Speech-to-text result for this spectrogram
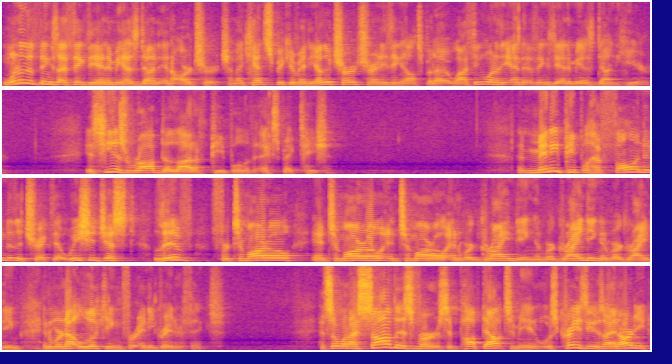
One of the things I think the enemy has done in our church, and I can't speak of any other church or anything else, but I, well, I think one of the things the enemy has done here is he has robbed a lot of people of expectation. That many people have fallen into the trick that we should just live for tomorrow and tomorrow and tomorrow, and we're grinding and we're grinding and we're grinding, and we're not looking for any greater things. And so when I saw this verse, it popped out to me. And what was crazy is I had already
